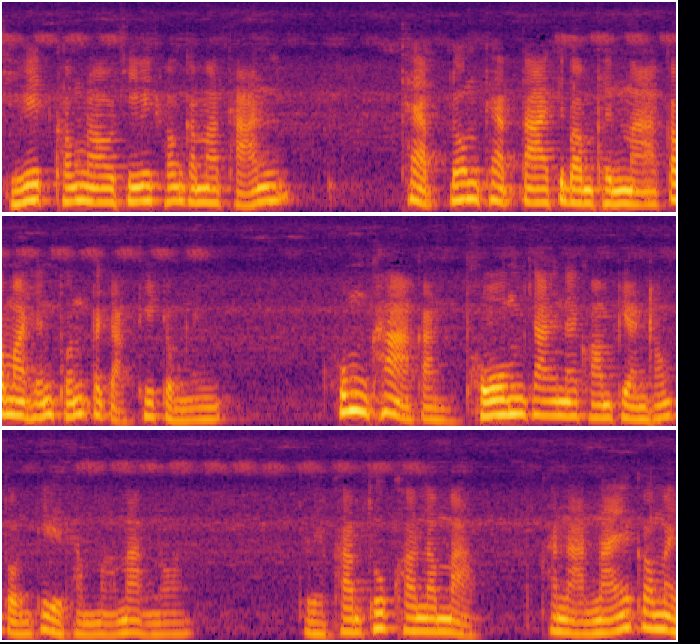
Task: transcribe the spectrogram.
ชีวิตของเราชีวิตของกรรมฐาน แทบล้มแทบตายที่บำเพ็ญมา ก็มาเห็นผลประจักษ์ที่ตรงนี้ คุ้มค่ากันภูมิใจในความเพียรของตนที่ได้ทำมามากน้อยแต่ความทุกข์ความลำบากขนาดไหนก็ไม่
